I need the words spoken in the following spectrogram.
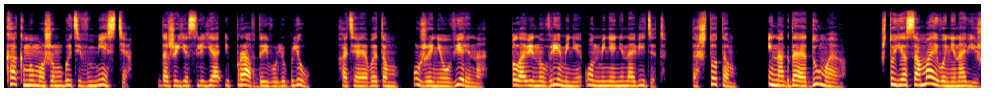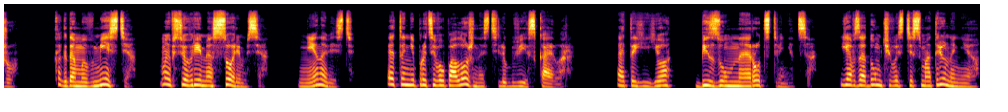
Как мы можем быть вместе, даже если я и правда его люблю, хотя я в этом уже не уверена. Половину времени он меня ненавидит. Да что там? Иногда я думаю, что я сама его ненавижу. Когда мы вместе, мы все время ссоримся. Ненависть — это не противоположность любви, Скайлор. Это ее безумная родственница. Я в задумчивости смотрю на нее,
